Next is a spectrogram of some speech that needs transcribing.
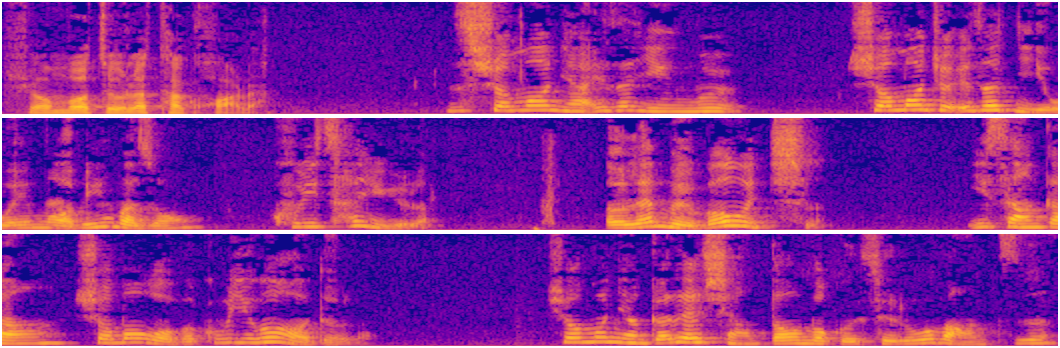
小猫走了太快了。是小猫娘一直隐瞒，小猫就一直以为毛病勿重，可以出院了。后来瞒勿回去了。医生讲小猫活勿过一个号头了。小猫娘搿才想到莫干山路个房子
